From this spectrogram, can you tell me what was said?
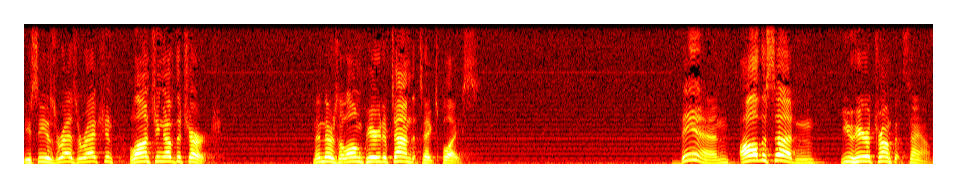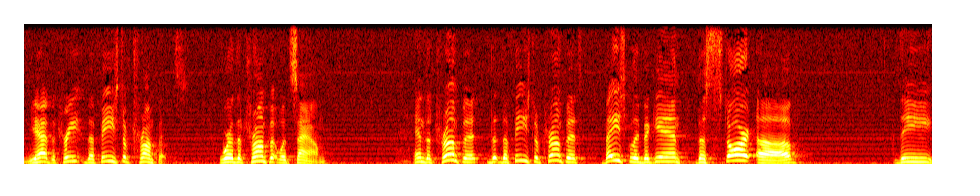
you see his resurrection, launching of the church. Then there's a long period of time that takes place. Then, all of a sudden, you hear a trumpet sound. You have the, the Feast of Trumpets, where the trumpet would sound. And the trumpet, the, the Feast of Trumpets, basically began the start of the,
